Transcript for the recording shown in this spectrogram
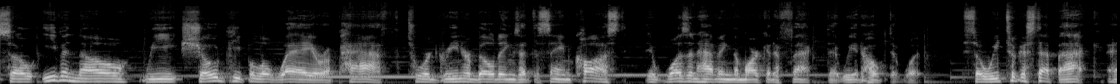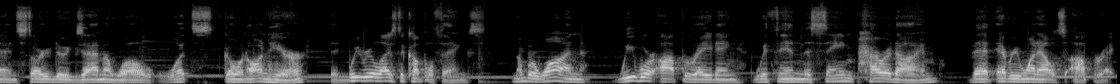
So even though we showed people a way or a path toward greener buildings at the same cost, it wasn't having the market effect that we had hoped it would. So we took a step back and started to examine well, what's going on here? And we realized a couple things. Number one, we were operating within the same paradigm that everyone else operates.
